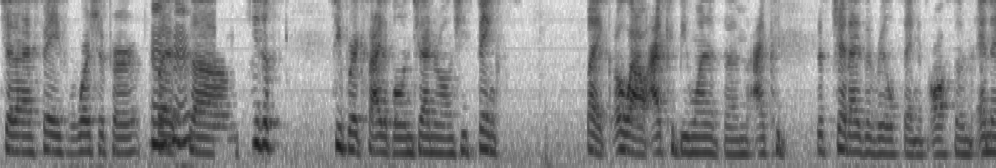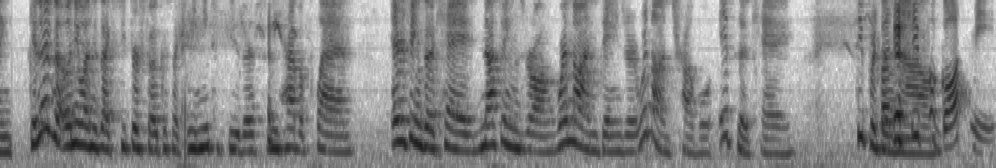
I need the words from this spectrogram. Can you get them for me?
Jedi faith worshiper, but mm-hmm. um, she's just super excitable in general, and she thinks like, oh wow, I could be one of them. I could. This Jedi is a real thing. It's awesome. And then Ginner's the only one who's like super focused. Like, we need to do this. We have a plan. Everything's okay. Nothing's wrong. We're not in danger. We're not in trouble. It's okay. Super But she forgot me.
